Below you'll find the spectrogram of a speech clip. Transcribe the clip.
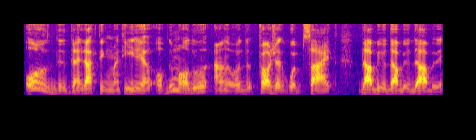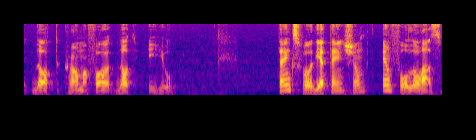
All the didactic material of the module and on the project website www.chromafor.eu. Thanks for the attention and follow us.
